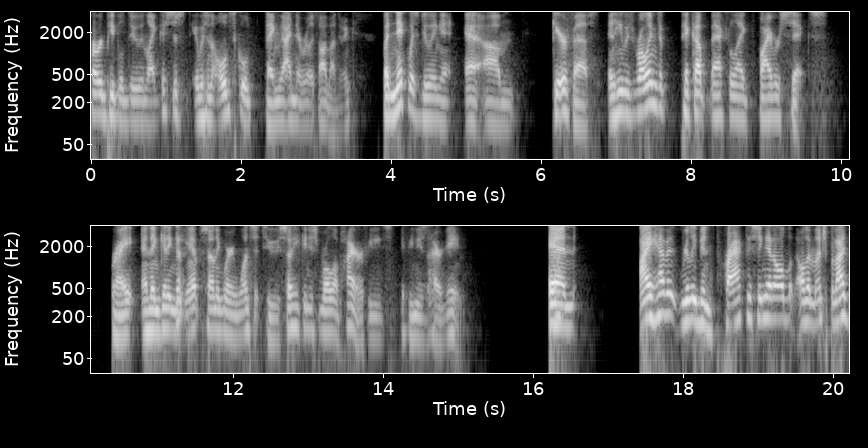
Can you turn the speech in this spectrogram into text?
heard people do, and like it's just it was an old school thing that I never really thought about doing. But Nick was doing it at um, Gearfest, and he was rolling to pick up back to like five or six, right, and then getting the amp sounding where he wants it to, so he can just roll up higher if he needs if he needs a higher gain. And I haven't really been practicing that all all that much, but I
